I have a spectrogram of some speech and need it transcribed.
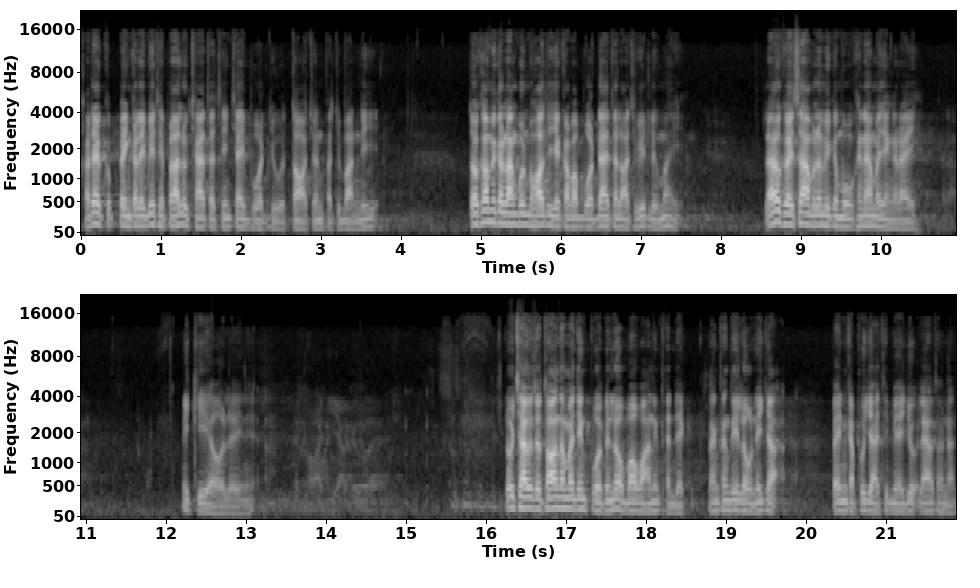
เขาได้เป็นกัลยาณมิตรให้พระลูกชายตัดสินใจบวชอยู่ต่อจนปัจจุบันนี้ตัวเขามีกำลังบุญพอที่จะกลับมาบวชได้ตลอดชีวิตหรือไม่ แล้วเคยสร้างบารมีกระหมู่คณะมาอย่างไร ไม่เกี่ยวเลยเนี่ยลูกชายคนสุดท้องทำไมยังป่วยเป็นโรคเบาหวานตั้งแต่เด็ก ทั้งทั้งที่โรคนี้จะเป็นกับผู้ใหญ่ที่มีอายุแล้วเท่านั้น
